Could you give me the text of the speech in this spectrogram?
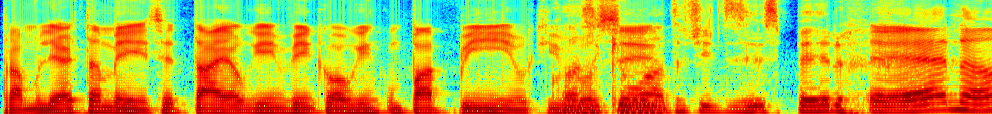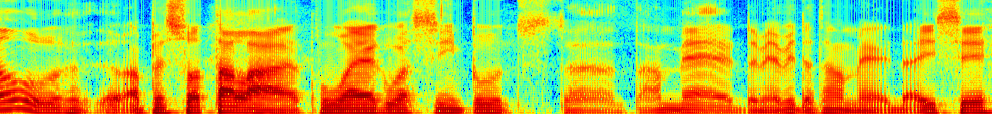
pra mulher também, você tá, e alguém vem com alguém com papinho, que Quase você. que um ato de desespero. É, não. A pessoa tá lá com o ego assim, putz, tá, tá uma merda, minha vida tá uma merda. Aí você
